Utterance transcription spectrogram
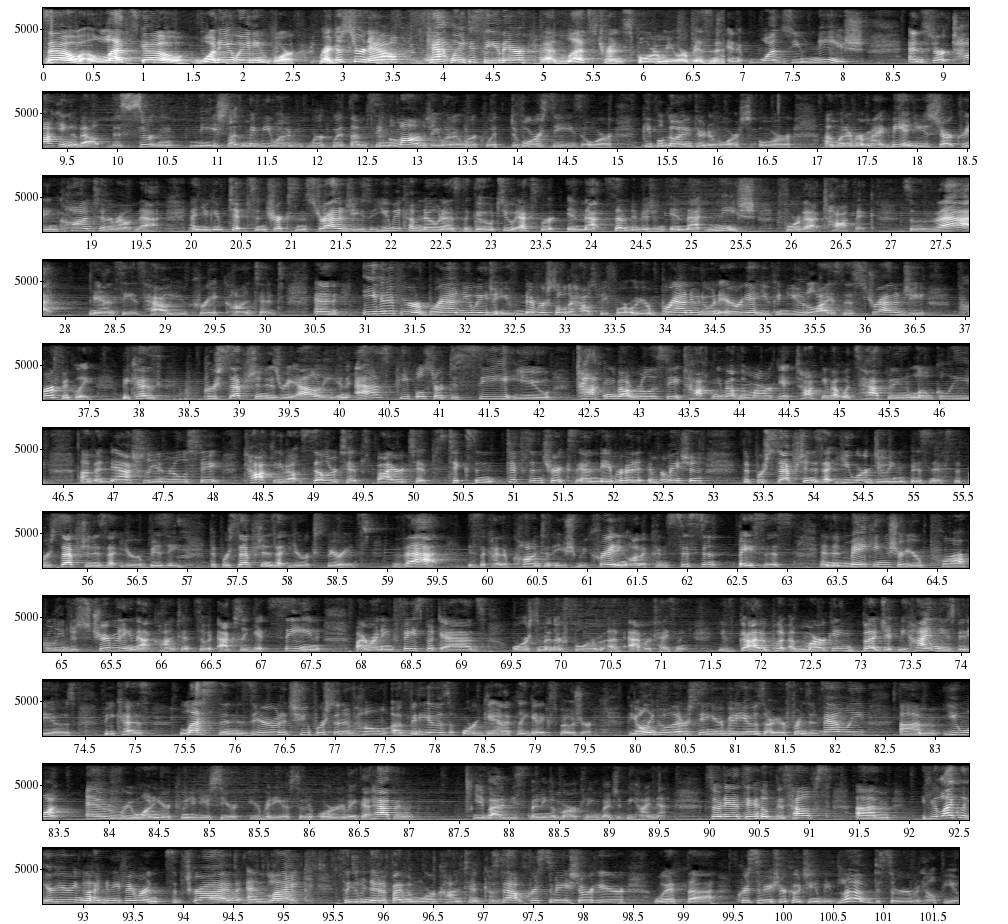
So let's go. What are you waiting for? Register now. Can't wait to see you there, and let's transform your business. And once you niche, and start talking about this certain niche. Like maybe you want to work with um, single moms, or you want to work with divorcees, or people going through divorce, or um, whatever it might be. And you start creating content around that, and you give tips and tricks and strategies. You become known as the go-to expert in that subdivision, in that niche for that topic. So that Nancy, is how you create content. And even if you're a brand new agent, you've never sold a house before, or you're brand new to an area, you can utilize this strategy perfectly because perception is reality. And as people start to see you talking about real estate, talking about the market, talking about what's happening locally um, and nationally in real estate, talking about seller tips, buyer tips, and, tips and tricks, and neighborhood information, the perception is that you are doing business. The perception is that you're busy. The perception is that you're experienced. That is the kind of content that you should be creating on a consistent basis and then making sure you're properly distributing that content so it actually gets seen by running Facebook ads or some other form of advertisement. You've got to put a marketing budget behind these videos because less than 0 to 2% of home of videos organically get exposure. The only people that are seeing your videos are your friends and family. Um, you want everyone in your community to see your, your videos. So in order to make that happen, you've got to be spending a marketing budget behind that. So, Nancy, I hope this helps. Um, if you like what you're hearing, go ahead and do me a favor and subscribe and like so you'll be notified when more content comes out. Krista Mashore here with uh, Krista Mashore Coaching, we'd love to serve and help you.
